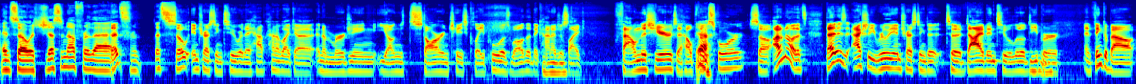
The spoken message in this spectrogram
And so it's just enough for that. That's for, that's so interesting too, where they have kind of like a an emerging young star in Chase Claypool as well that they kind of mm-hmm. just like found this year to help Mm-hmm. Yeah. them score. So I don't know. That's that is actually really interesting to to dive into a Mm-hmm. little deeper and think about.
